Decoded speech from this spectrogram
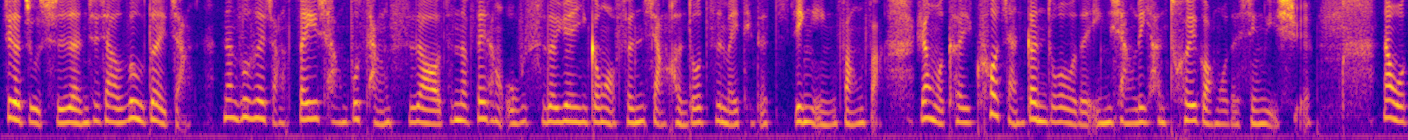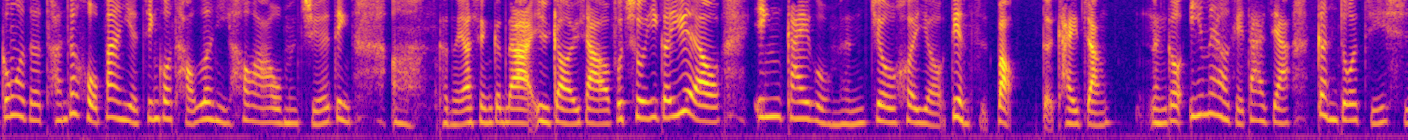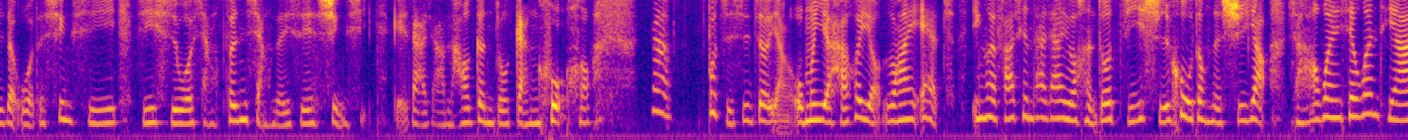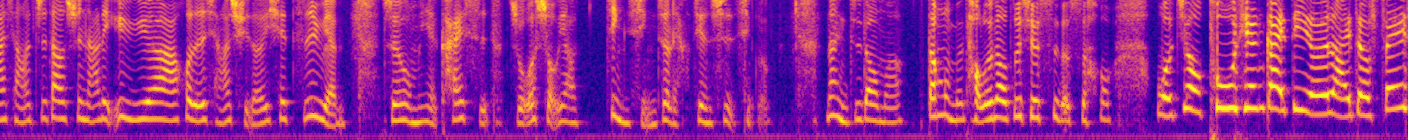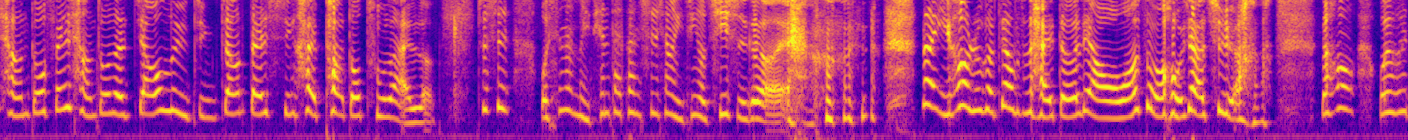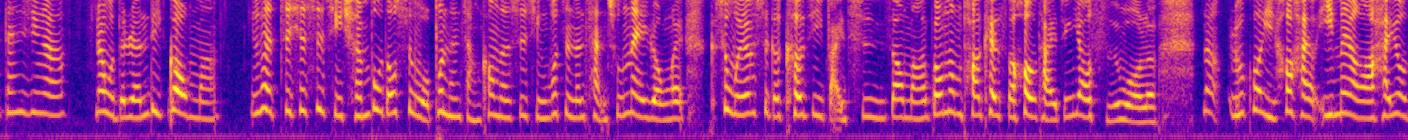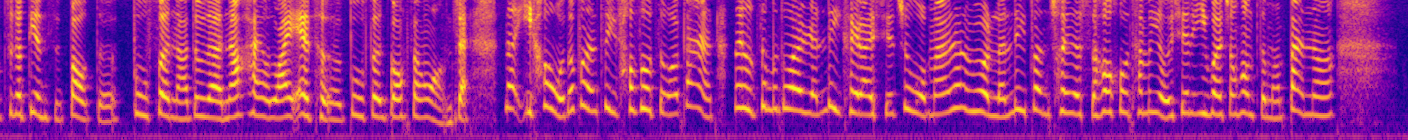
这个主持人就叫陆队长。那陆队长非常不藏私哦，真的非常无私的，愿意跟我分享很多自媒体的经营方法，让我可以扩展更多我的影响力和推广我的心理学。那我跟我的团队伙伴也经过讨论以后啊，我们决定啊、可能要先跟大家预告一下哦，不出一个月哦，应该我们就会有电子报。的开张，能够 email 给大家更多及时的我的讯息，及时我想分享的一些讯息给大家，然后更多干货 哈。那不只是这样，我们也还会有 Line at，因为发现大家有很多即时互动的需要，想要问一些问题啊，想要知道去哪里预约啊，或者是想要取得一些资源，所以我们也开始着手要进行这两件事情了。那你知道吗？当我们讨论到这些事的时候，我就铺天盖地而来的非常多、非常多的焦虑、紧张、担心、害怕都出来了。就是我现在每天待办事项已经有七十个了，哎，那以后如果这样子还得了？我要怎么活下去啊？然后我也会担心啊，那我的人力够吗？因为这些事情全部都是我不能掌控的事情，我只能产出内容。诶，可是我又是个科技白痴，你知道吗？光弄 Podcast 的后台已经要死我了。那如果以后还有 email 啊，还有这个电子报的部分啊，对不对？然后还有 Line at 的部分，官方网站，那以后我都不能自己操作怎么办？那有这么多的人力可以来协助我吗？那如果人力断炊的时候，或他们有一些意外状况怎么办呢？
